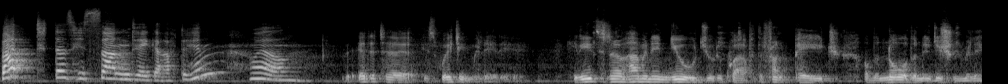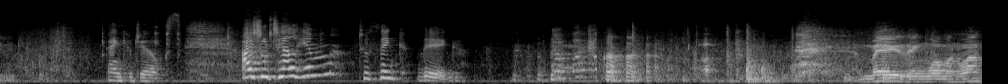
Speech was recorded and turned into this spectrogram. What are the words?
But does his son take after him? Well, The editor is waiting, milady. He needs to know how many nudes you require for the front page of the Northern edition, milady. thank you, Jelks. I shall tell him to think big. Amazing woman, one.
